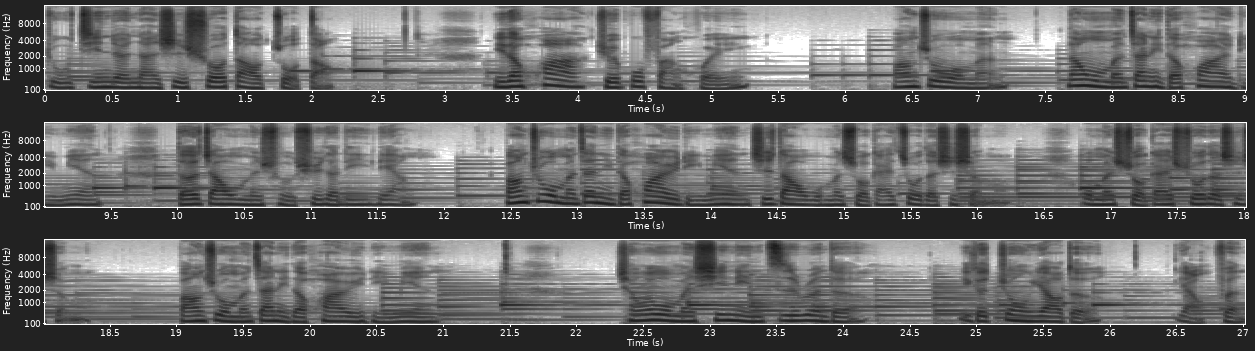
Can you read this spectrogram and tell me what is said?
如今仍然是说到做到。你的话绝不返回，帮助我们，让我们在你的话语里面得着我们所需的力量，帮助我们在你的话语里面知道我们所该做的是什么，我们所该说的是什么，帮助我们在你的话语里面成为我们心灵滋润的一个重要的养分，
